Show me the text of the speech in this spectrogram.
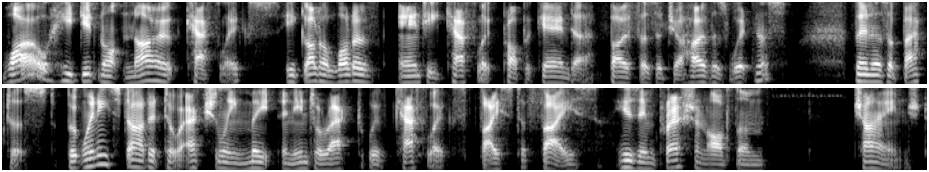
while he did not know Catholics, he got a lot of anti Catholic propaganda, both as a Jehovah's Witness, then as a Baptist. But when he started to actually meet and interact with Catholics face to face, his impression of them changed.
